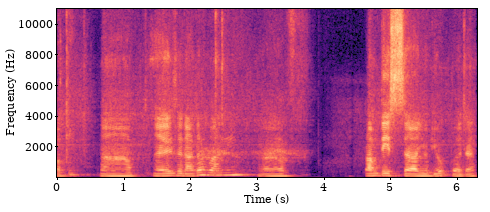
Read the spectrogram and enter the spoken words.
Okay. Uh, there is another one uh, from this uh, YouTube.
